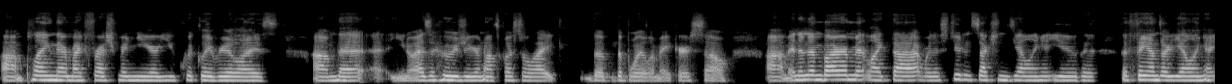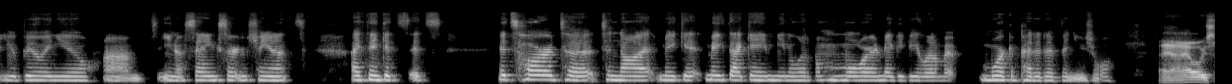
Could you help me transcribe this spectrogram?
um, playing there my freshman year. You quickly realize um, that uh, you know as a Hoosier, you're not supposed to like the the Boilermakers. So um, in an environment like that, where the student section's yelling at you, the the fans are yelling at you, booing you, um, you know, saying certain chants, I think it's it's it's hard to to not make it make that game mean a little bit more and maybe be a little bit more competitive than usual. I always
